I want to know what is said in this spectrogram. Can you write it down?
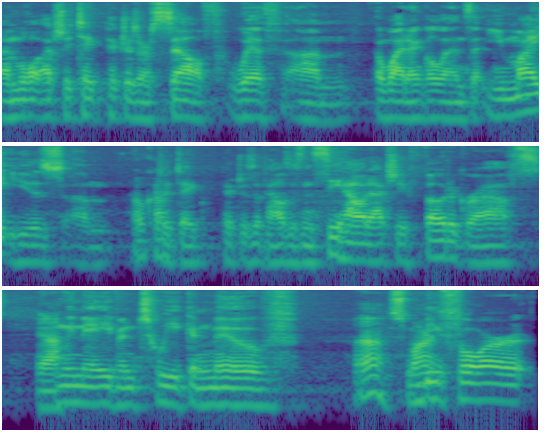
um, we'll actually take pictures ourselves with um, a wide angle lens that you might use um, Okay. to take pictures of houses and see how it actually photographs. Yeah. And we may even tweak and move Ah, smart. before,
